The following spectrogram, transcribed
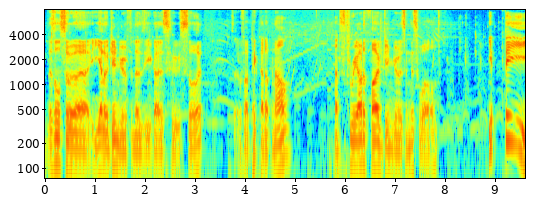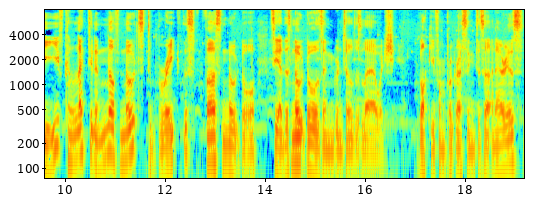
There's also a yellow Jinjo for those of you guys who saw it. So if I pick that up now, that's 3 out of 5 Jinjos in this world. Yippee! You've collected enough notes to break this first note door. So yeah, there's note doors in Gruntilda's lair which block you from progressing to certain areas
